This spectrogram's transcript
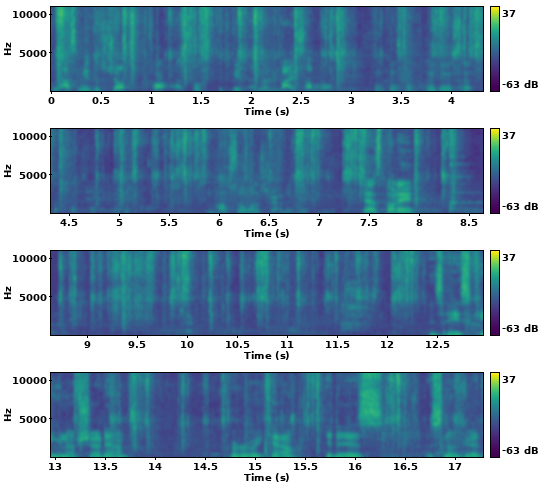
He asked me to short. Fuck, I'm so stupid. I go and buy some more. Also one strategy. Cheers, Tony. Is ace king enough showdown for Rui Cao? It is. but It's no good.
